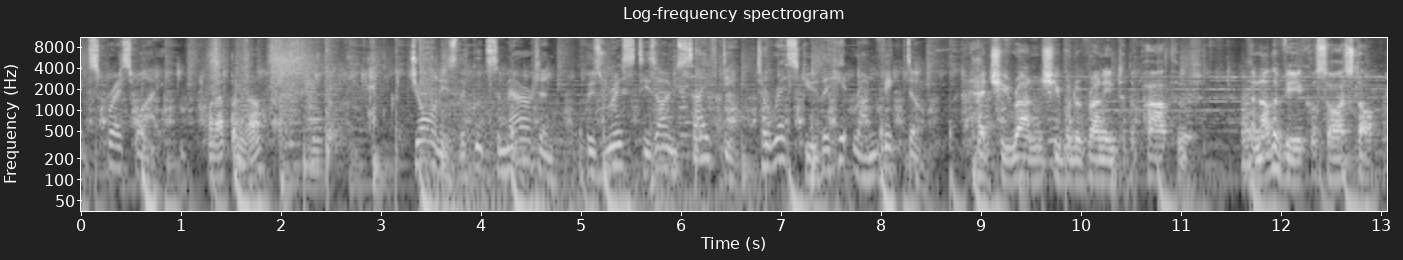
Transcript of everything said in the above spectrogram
Expressway. What happened, huh? John is the Good Samaritan who's risked his own safety to rescue the hit run victim. Had she run, she would have run into the path of another vehicle, so I stopped.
